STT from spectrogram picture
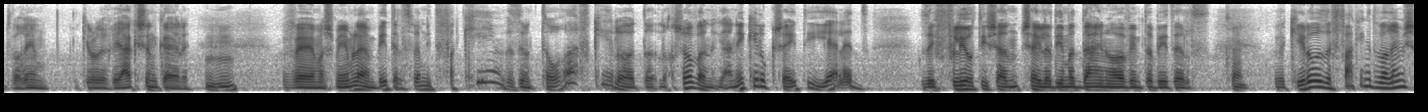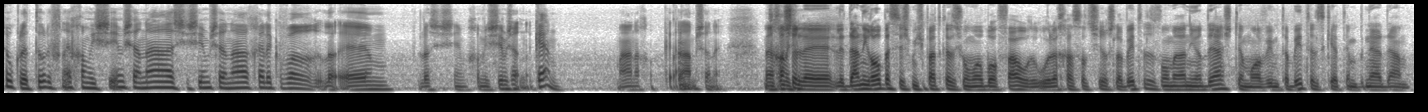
דברים, כאילו reaction כאלה. מהמם. ומשמיעים להם ביטלס והם נדפקים, וזה מטורף, כאילו, לחשוב, אני, אני כאילו, כשהייתי ילד, זה הפליא אותי שה, שהילדים עדיין אוהבים את הביטלס. כן. וכאילו, זה fucking דברים שהוקלטו לפני 50 שנה, 60 שנה, חלק כבר, לא, הם, לא 60, 50 שנה, כן. מה אנחנו, כן, כן. לא משנה. אני חושב שלדני רובס יש משפט כזה שהוא אומר בהופעה, הוא, הולך לעשות שיר של הביטלס, והוא אומר, אני יודע שאתם אוהבים את הביטלס כי אתם בני אדם.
